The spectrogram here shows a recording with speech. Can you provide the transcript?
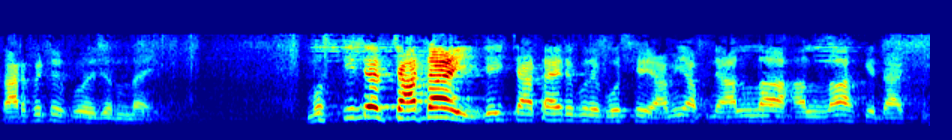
কার্পেটের প্রয়োজন নাই। মসজিদের চাটাই, যেই চাটাইয়ের উপরে বসে আমি আপনি আল্লাহ, আল্লাহকে ডাকি।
